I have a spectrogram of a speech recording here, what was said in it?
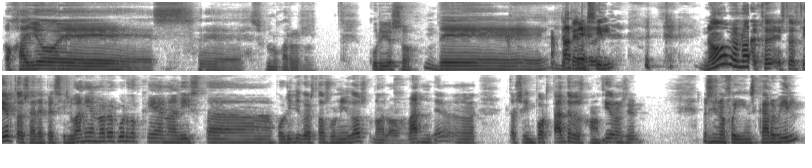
Ohio es, es un lugar curioso. De, de Pensilvania. No, no, no, esto, es cierto. O sea, de Pensilvania no recuerdo qué analista político de Estados Unidos, uno de los grandes, los importantes, los conocidos, no sé, no sé si no fue James Carville,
